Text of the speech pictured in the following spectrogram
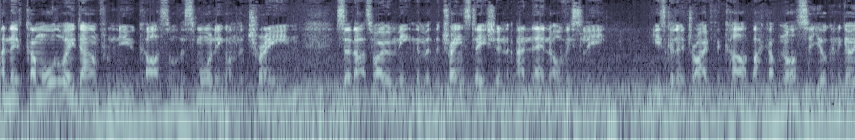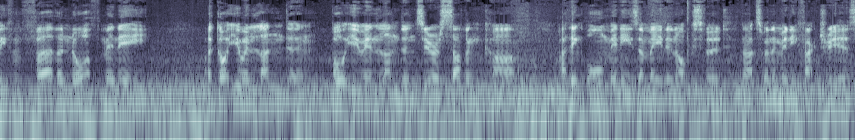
And they've come all the way down from Newcastle this morning on the train. So that's why we're meeting them at the train station. And then obviously he's gonna drive the car back up north. So you're gonna go even further north, Mini. I got you in London, bought you in London, so you're a southern car. I think all Minis are made in Oxford. That's where the Mini factory is.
